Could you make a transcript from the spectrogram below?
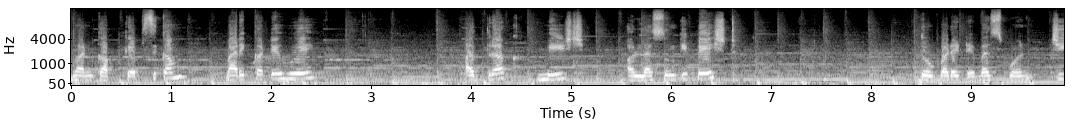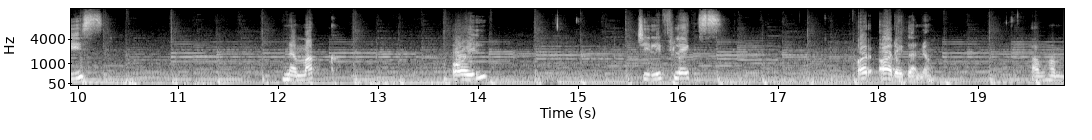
one cup capsicum बारीक कटे हुए, अदरक, मिर्च और लहसुन की पेस्ट, दो बड़े टेबलस्पून चीज़ नमक ऑयल चिली फ्लेक्स और ऑरेगनो अब हम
